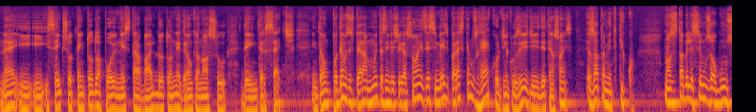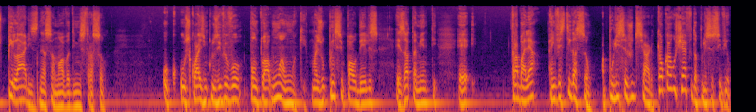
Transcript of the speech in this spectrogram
né? E, e, e, sei que o senhor tem todo o apoio nesse trabalho do doutor Negrão, que é o nosso The Intercept. Então, podemos esperar muitas investigações. Esse mês parece que temos recorde, inclusive, de detenções. Exatamente, Kiko nós estabelecemos alguns pilares nessa nova administração, os quais, inclusive, eu vou pontuar um a um aqui, mas o principal deles é exatamente é, trabalhar a investigação, a polícia judiciária, que é o carro-chefe da Polícia Civil.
